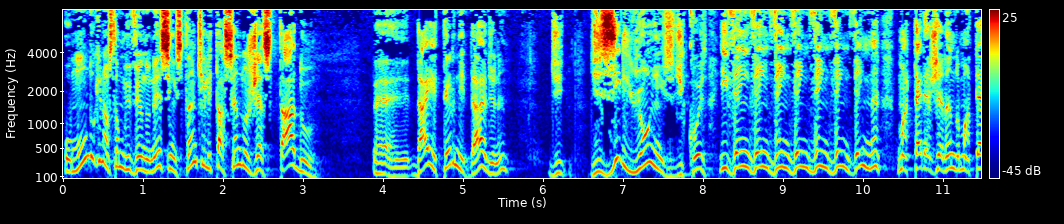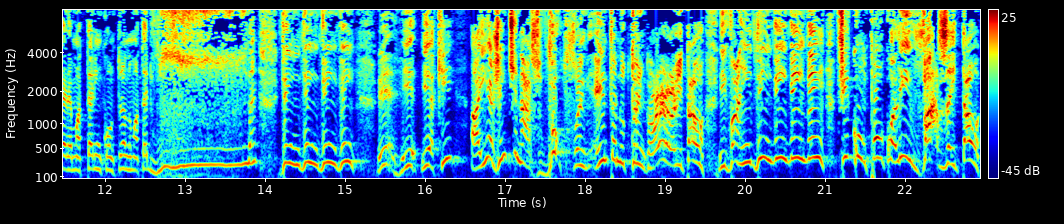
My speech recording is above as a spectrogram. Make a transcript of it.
o mundo que nós estamos vivendo nesse instante, ele está sendo gestado é, da eternidade, né? De, de zilhões de coisas. E vem, vem, vem, vem, vem, vem, vem, né? Matéria gerando matéria, matéria encontrando matéria. Né? Vem, vem, vem, vem. E, e, e aqui, aí a gente nasce. Entra no trem e tal. E vai, vem, vem, vem, vem. Fica um pouco ali, vaza e tal.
